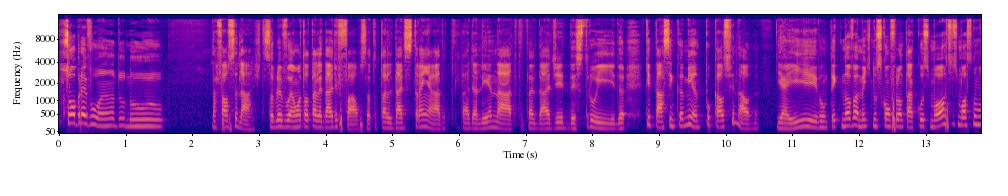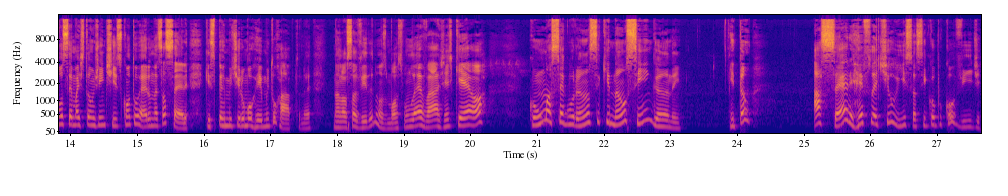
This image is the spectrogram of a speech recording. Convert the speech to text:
sobrevoando no na falsidade. Sobrevoar uma totalidade falsa, a totalidade estranhada, a totalidade alienada, a totalidade destruída, que está se encaminhando para o caos final. Né? E aí vão ter que novamente nos confrontar com os mortos. Os mortos não vão ser mais tão gentis quanto eram nessa série, que se permitiram morrer muito rápido. Né? Na nossa vida, não. Os mortos vão levar a gente que é, ó, com uma segurança que não se enganem. Então, a série refletiu isso, assim como o Covid.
